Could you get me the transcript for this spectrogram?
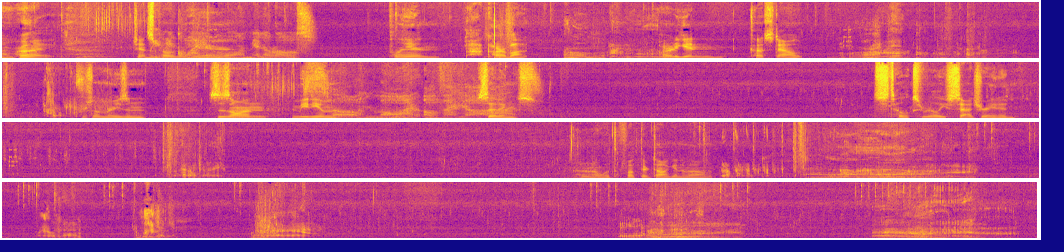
Alright. Chance We Pilgrim require here. more minerals. Playing uh, Carbot. Already getting cussed out. For some reason. This is on medium Spawn more overlord. settings. Still looks really saturated. I don't know what the fuck they're talking about.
